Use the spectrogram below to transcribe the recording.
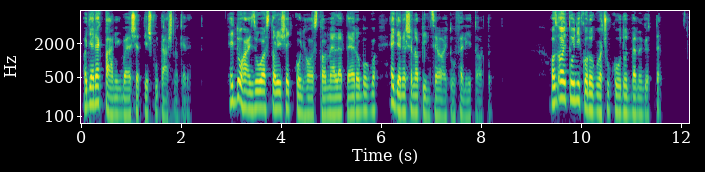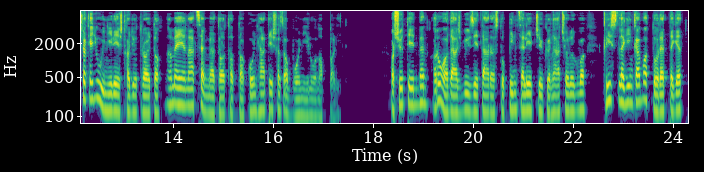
a gyerek pánikba esett és futásnak eredt. Egy dohányzóasztal és egy konyhaasztal mellett elrobogva egyenesen a pinceajtó felé tartott. Az ajtó nyikorogva csukódott be mögötte. Csak egy új nyílést hagyott rajta, amelyen át szemmel tarthatta a konyhát és az abból nyíló nappalit. A sötétben, a rohadás bűzét árasztó pince lépcsőkön ácsorogva, Krisz leginkább attól rettegett,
